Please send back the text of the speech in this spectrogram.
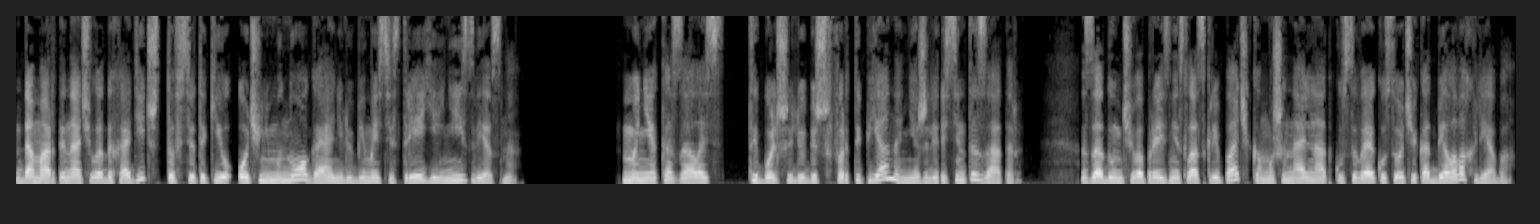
До Марты начала доходить, что все-таки очень многое о нелюбимой сестре ей неизвестно. «Мне казалось, ты больше любишь фортепиано, нежели синтезатор», задумчиво произнесла скрипачка, машинально откусывая кусочек от белого хлеба.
